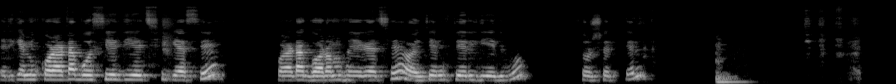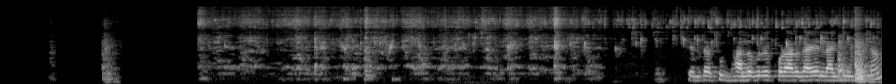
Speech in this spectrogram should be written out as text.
এদিকে আমি কড়াটা বসিয়ে দিয়েছি গ্যাসে। কড়াটা গরম হয়ে গেছে। ওই যে আমি তেল দিয়ে দেবো, সর্ষের তেল। তেলটা খুব ভালো করে কড়ার গায়ে লাগিয়ে দিলাম।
